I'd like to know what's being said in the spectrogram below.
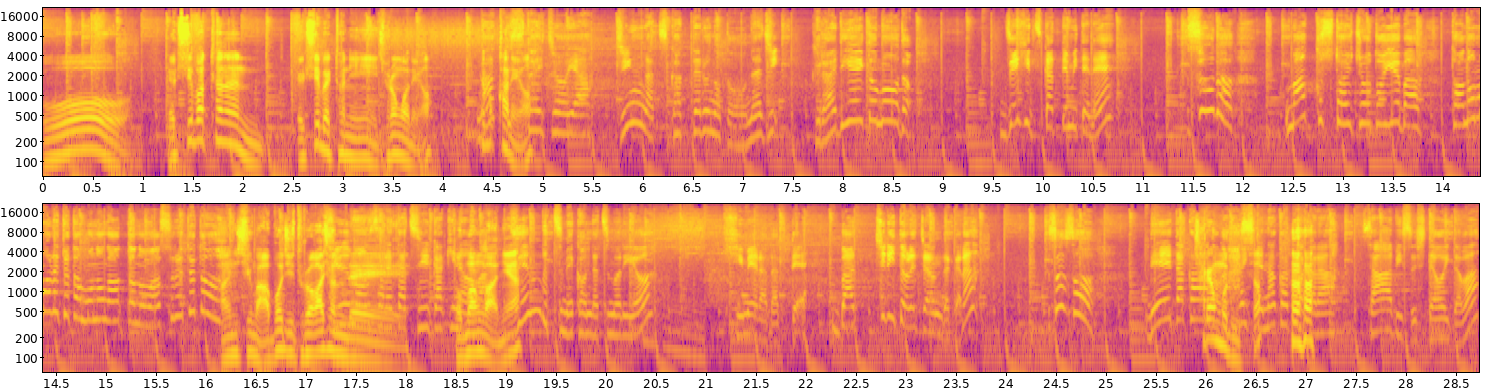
오 엑시 버튼은 엑시 배턴이 저런 거네요. 행복하네요. ジンが使ってるのと同じグラディエイトモードぜひ使ってみてねそうだマックス隊長といえば頼まれてたものがあったの忘れてた 아니 지금 아버지 注文され 돌아가셨는데 た追加機能 너무한 거 は 아니야? 全部詰め込んだつもりよヒメラだってバッチリ取れちゃうんだからそうそうデータカードが入ってなかったからサービスしておいたわ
